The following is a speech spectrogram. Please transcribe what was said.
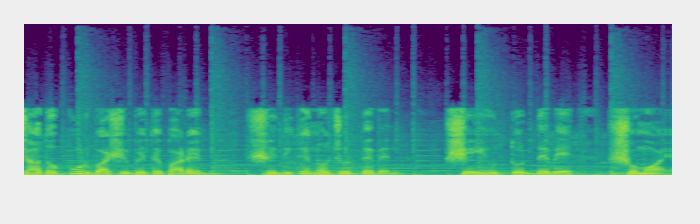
যাদবপুরবাসী পেতে পারেন, সেদিকে নজর দেবেন। সেই উত্তর দেবে সময়।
